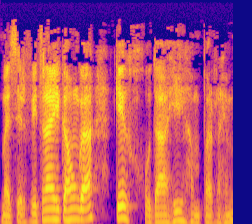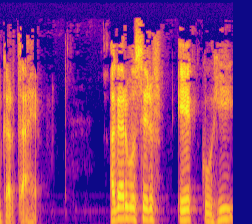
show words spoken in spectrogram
میں صرف اتنا ہی کہوں گا کہ خدا ہی ہم پر رحم کرتا ہے۔ اگر وہ صرف ایک کو ہی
